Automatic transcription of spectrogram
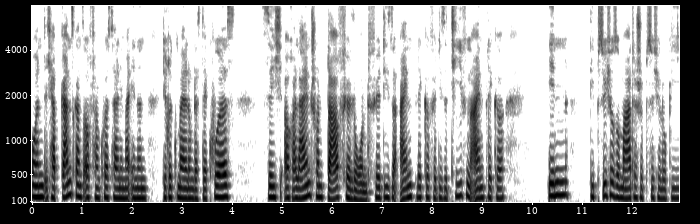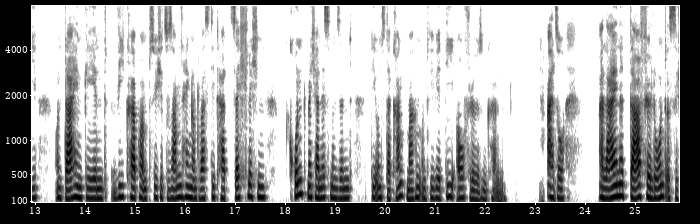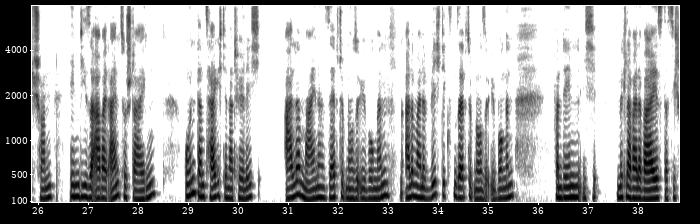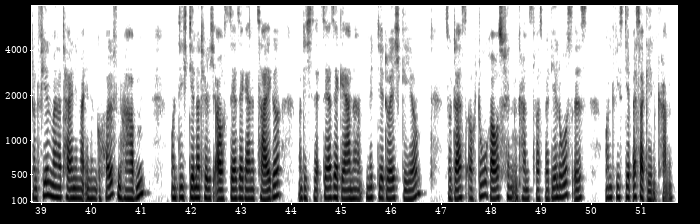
und ich habe ganz, ganz oft von KursteilnehmerInnen die Rückmeldung, dass der Kurs sich auch allein schon dafür lohnt, für diese Einblicke, für diese tiefen Einblicke in die psychosomatische Psychologie und dahingehend, wie Körper und Psyche zusammenhängen und was die tatsächlichen Grundmechanismen sind, die uns da krank machen und wie wir die auflösen können. Also alleine dafür lohnt es sich schon, in diese Arbeit einzusteigen. Und dann zeige ich dir natürlich alle meine Selbsthypnoseübungen, alle meine wichtigsten Selbsthypnoseübungen, von denen ich mittlerweile weiß, dass sie schon vielen meiner TeilnehmerInnen geholfen haben und die ich dir natürlich auch sehr, sehr gerne zeige und ich sehr, sehr gerne mit dir durchgehe, sodass auch du rausfinden kannst, was bei dir los ist und wie es dir besser gehen kann.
